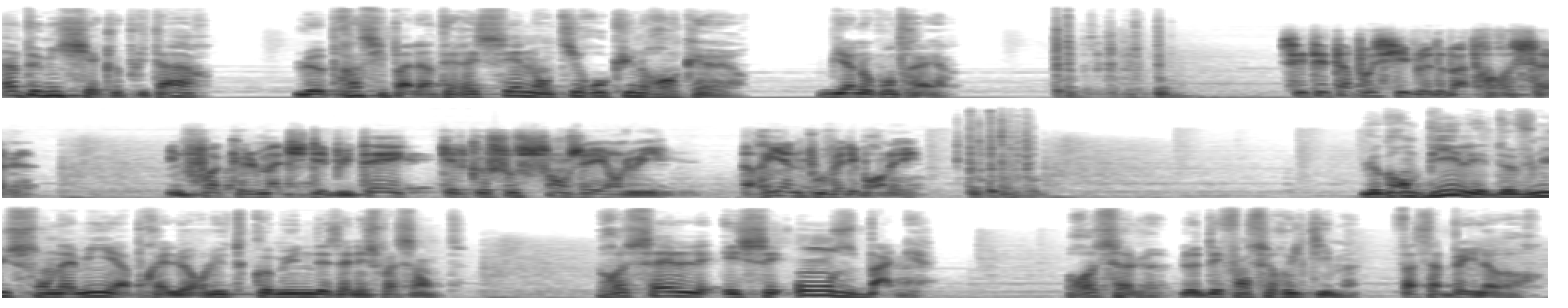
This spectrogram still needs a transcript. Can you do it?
Un demi-siècle plus tard, le principal intéressé n'en tire aucune rancœur. Bien au contraire. C'était impossible de battre Russell. Une fois que le match débutait, quelque chose changeait en lui. Rien ne pouvait l'ébranler. Le grand Bill est devenu son ami après leur lutte commune des années 60. Russell et ses 11 bagues. Russell, le défenseur ultime, face à Baylor,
